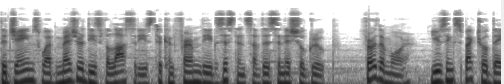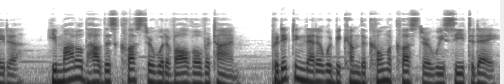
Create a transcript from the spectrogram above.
the James Webb measured these velocities to confirm the existence of this initial group. Furthermore, using spectral data, he modeled how this cluster would evolve over time, predicting that it would become the coma cluster we see today.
